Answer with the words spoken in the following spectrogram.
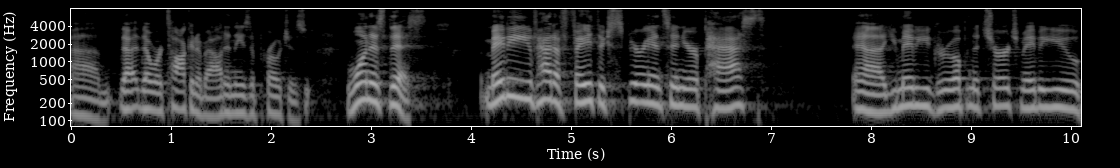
um, that, that we're talking about in these approaches. One is this maybe you've had a faith experience in your past. Uh, you maybe you grew up in the church. Maybe you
